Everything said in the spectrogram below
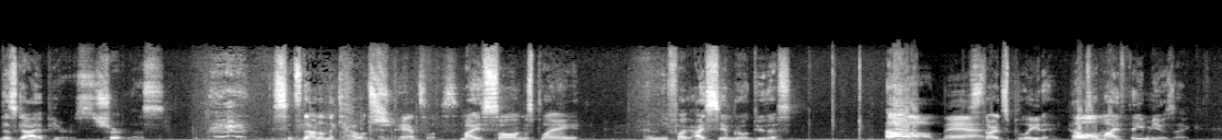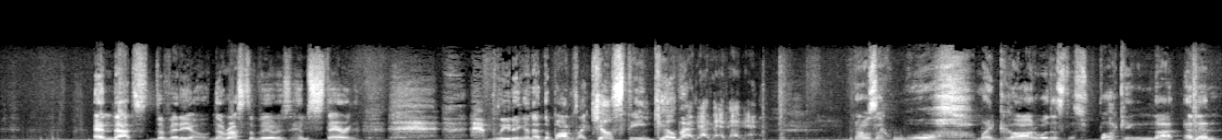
this guy appears, shirtless. Sits down on the couch. Pantsless. My song's playing and he fuck I see him go do this. Oh man. starts bleeding. Hell so on. my theme music. And that's the video. The rest of the video is him staring, bleeding, and at the bottom is like, kill Steen, kill, blah, blah, blah. And I was like, whoa, my God, what is this fucking nut? And then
